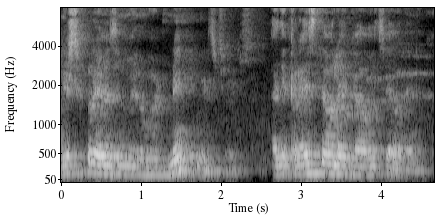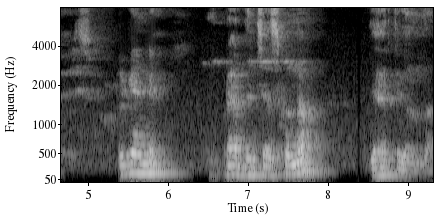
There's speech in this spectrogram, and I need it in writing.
నిష్ప్రయోజనమైన వాటిని విడిచిపెట్టి అది క్రైస్తవులే కావచ్చు ఎవరైనా కావచ్చు. ఓకే అండి? ప్రార్థన చేసుకుందాం. జాగ్రత్తగా ఉందాం.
